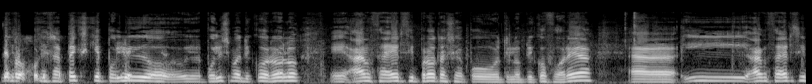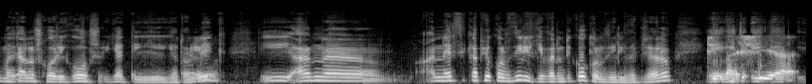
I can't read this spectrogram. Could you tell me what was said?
Δεν Και προχωρήσαμε. θα παίξει και πολύ, ο- πολύ σημαντικό ρόλο ε, αν θα έρθει πρόταση από τηλεοπτικό φορέα ε, ή αν θα έρθει μεγάλος χορηγός για, τη, για το League ή αν, ε, αν έρθει κάποιο κονδύλι, κυβερνητικό κονδύλι, δεν ξέρω. Ε, είτε- Σημασία- ε, ε,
